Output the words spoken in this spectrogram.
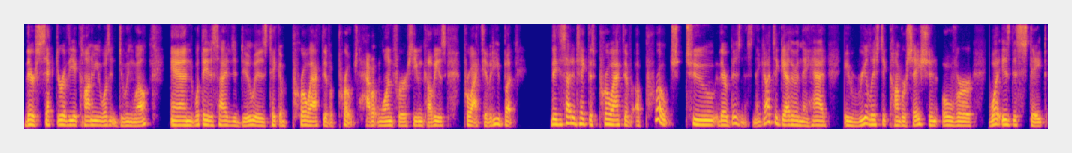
their sector of the economy wasn't doing well. And what they decided to do is take a proactive approach. Habit one for Stephen Covey is proactivity, but they decided to take this proactive approach to their business. And they got together and they had a realistic conversation over what is the state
